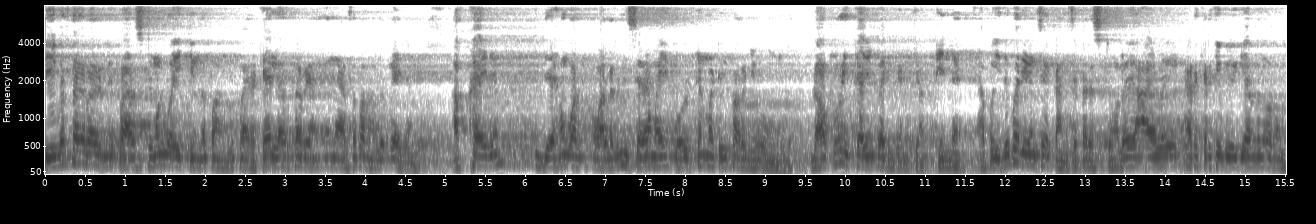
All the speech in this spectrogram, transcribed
ലിവർ തകരാറിന് പാരസെറ്റമോൾ വഹിക്കുന്ന പങ്ക് പരക്കെ എല്ലാവർക്കും അറിയാമെന്ന് നേരത്തെ പറഞ്ഞുള്ളൊരു കാര്യമാണ്. അക്കാര്യം ഇദ്ദേഹം വളരെ നിസ്സാരമായി ഒഴുക്കൻ മട്ടിൽ പറഞ്ഞു പോകുന്നുണ്ട്. ഡോക്ടർ ഇക്കാര്യം പരിഗണിക്കാം. പിന്നെ അപ്പോൾ ഇത് പരിഗണിച്ചേക്കാൻ വെച്ചാൽ പാരസെറ്റമോൾ അയാൾ ഇടയ്ക്കിടയ്ക്ക് ഉപയോഗിക്കാറുണ്ടെന്ന് പറഞ്ഞു.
